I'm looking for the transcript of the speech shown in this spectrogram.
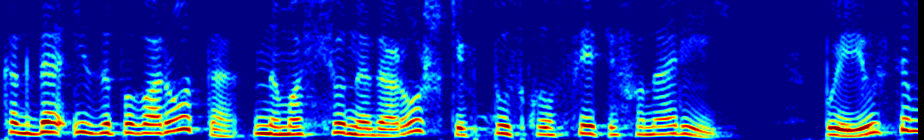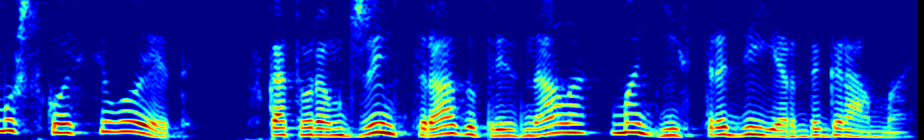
когда из-за поворота на мощенной дорожке в тусклом свете фонарей появился мужской силуэт, в котором Джим сразу признала магистра Диердеграмма.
